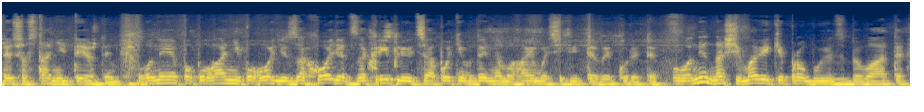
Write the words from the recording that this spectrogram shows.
десь останній тиждень. Вони по поганій погоді заходять, закріплюються, а потім в день намагаємось їх відти викурити. Вони наші мавіки пробують збивати.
